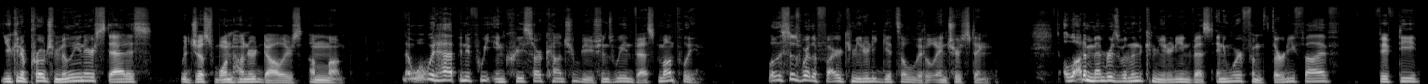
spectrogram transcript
You can approach millionaire status with just $100 a month. Now, what would happen if we increase our contributions we invest monthly? Well, this is where the FIRE community gets a little interesting. A lot of members within the community invest anywhere from 35, 50,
